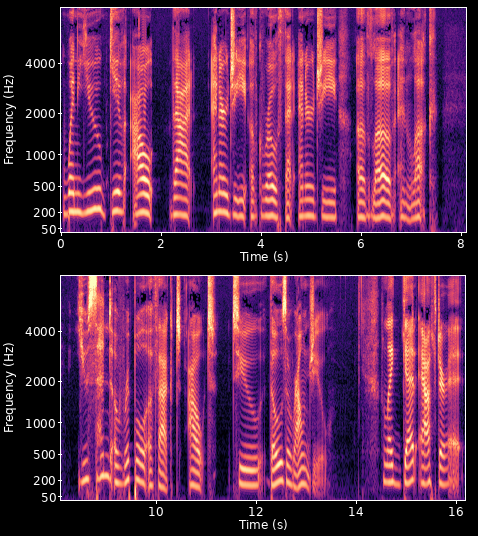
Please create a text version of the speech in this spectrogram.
when you give out that energy of growth, that energy of love and luck, you send a ripple effect out to those around you. Like, get after it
